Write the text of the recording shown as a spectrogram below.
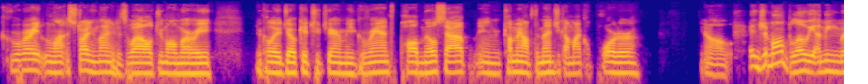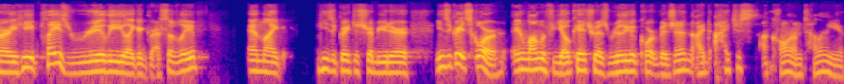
great li- starting lineup as well. Jamal Murray, Nikola Jokic, Jerami Grant, Paul Millsap, and coming off the bench, you got Michael Porter. You know, And Jamal Blowy, I mean Murray, he plays really like aggressively, and like he's a great distributor. He's a great scorer, and along with Jokic, who has really good court vision. I, I just, I'm calling. I'm telling you,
